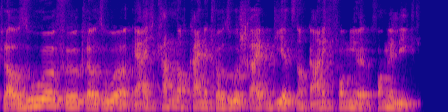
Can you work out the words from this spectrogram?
Klausur für Klausur. Ja, ich kann noch keine Klausur schreiben, die jetzt noch gar nicht vor mir, vor mir liegt.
